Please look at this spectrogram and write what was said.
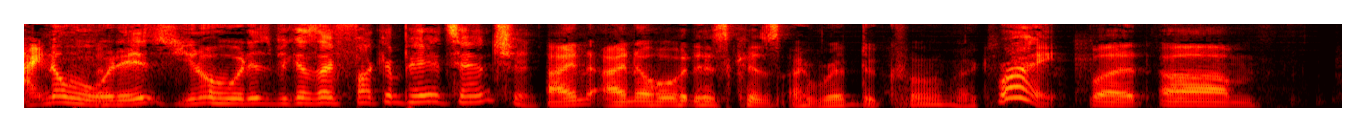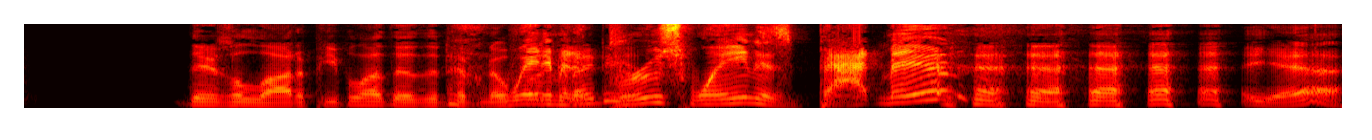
I know who it is. You know who it is because I fucking pay attention. I I know who it is because I read the comics. Right. But um, there's a lot of people out there that have no. Wait a minute. idea. Bruce Wayne is Batman? yeah.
